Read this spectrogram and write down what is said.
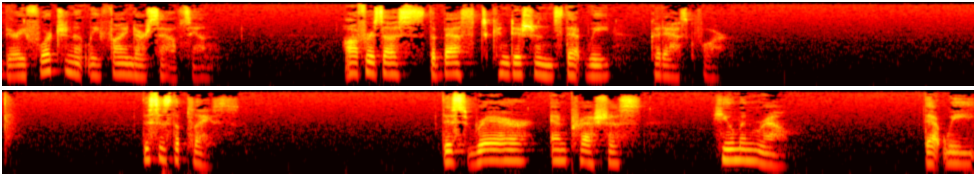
very fortunately find ourselves in offers us the best conditions that we could ask for. This is the place. this rare and precious human realm that we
